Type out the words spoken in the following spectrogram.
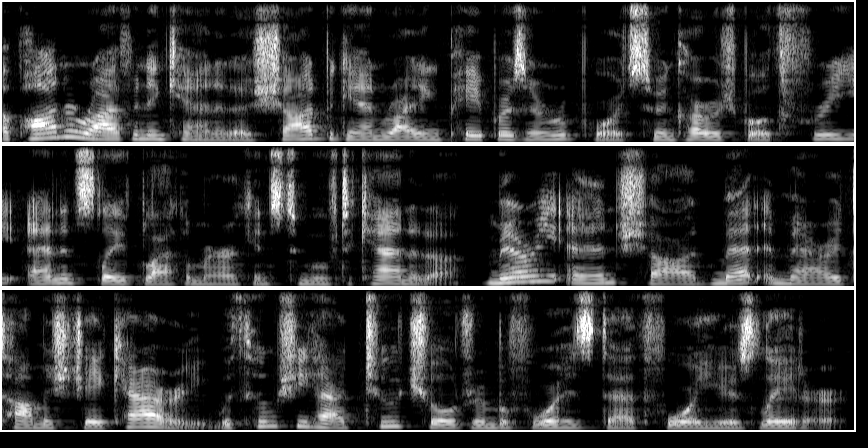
Upon arriving in Canada, Shadd began writing papers and reports to encourage both free and enslaved black Americans to move to Canada. Mary Ann Shadd met and married Thomas J. Cary, with whom she had two children before his death four years later.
